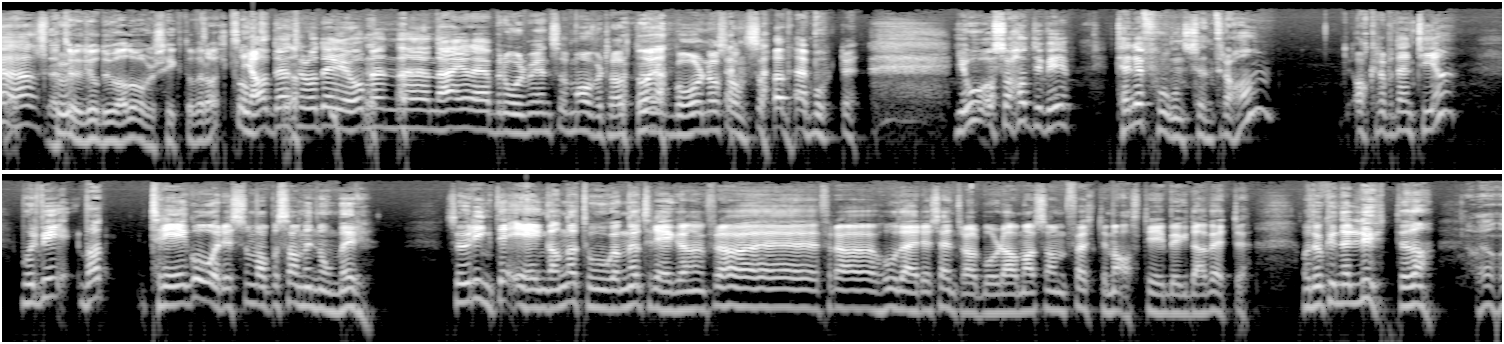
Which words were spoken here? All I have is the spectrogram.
Jeg Jeg trodde jo du hadde oversikt over alt sånt. Ja, det trodde jeg òg, men eh, nei, det er bror min som overtatt gården og sånn, så det er borte. Jo, og så hadde vi telefonsentralen akkurat på den tida, hvor vi var tre gårder som var på samme nummer. Så hun ringte én gang og to ganger og tre ganger fra, eh, fra hun der sentralborddama som fulgte med alt i bygda, vet du. Og du kunne lytte, da. Ja, ja.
